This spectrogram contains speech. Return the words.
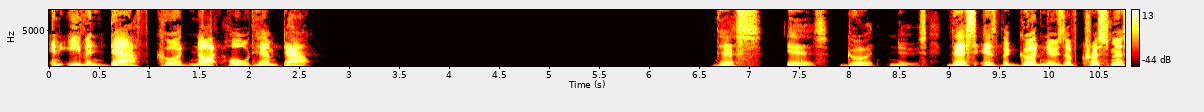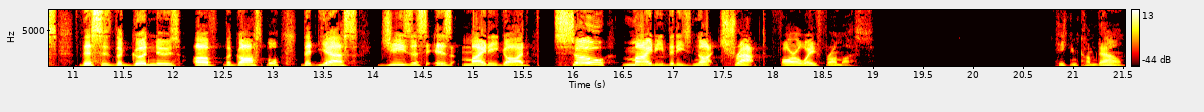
and even death could not hold him down. This is good news. This is the good news of Christmas. This is the good news of the gospel that yes, Jesus is mighty God, so mighty that he's not trapped far away from us. He can come down.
